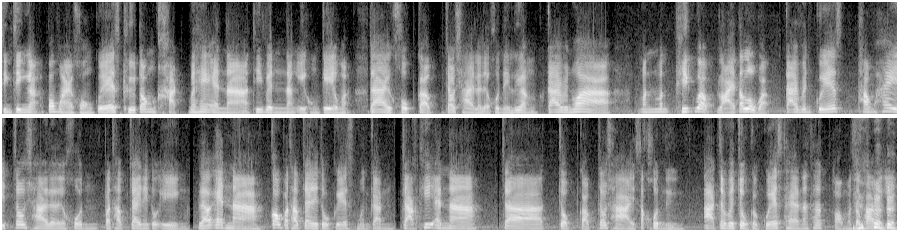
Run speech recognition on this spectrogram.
จริง ๆ อะ เป้าหมายของเกรซคือต้องขัดไม่ให้แอนนาที่เป็นนางเอกของเกมอะ ได้คบกับเจ้าชายหลายๆคนในเรื่อง กลายเป็นว่า มันมันพลิกแบบหลายตลบอะกลายเป็นเกรซทำให้เจ้าชายหลายๆคนประทับใจในตัวเอง แล้วแอนนาก็ประทับใจในตัวเกรซเหมือนกัน จากที่แอนนาจะจบกับเจ้าชายสักคนหนึ่งอาจจะไปจบกับเกรซแทนนะ ถ้าออกมาสภาพอย่างนี้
